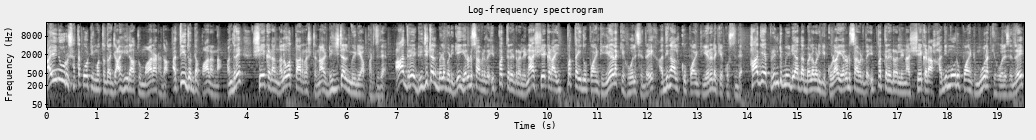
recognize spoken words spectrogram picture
ಐನೂರು ಶತಕೋಟಿ ಮೊತ್ತದ ಜಾಹೀರಾತು ಮಾರಾಟದ ಅತಿ ದೊಡ್ಡ ಪಾಲನ್ನ, ಅಂದ್ರೆ ಶೇಕಡ ನಲವತ್ತಾರರಷ್ಟನ್ನ ಡಿಜಿಟಲ್ ಮೀಡಿಯಾ ಪಡೆದಿದೆ. ಆದ್ರೆ ಡಿಜಿಟಲ್ ಬೆಳವಣಿಗೆ ಎರಡು ಸಾವಿರದ ಇಪ್ಪತ್ತೆರಡರಲ್ಲಿನ ಶೇಕಡ ಇಪ್ಪತ್ತೈದು ಪಾಯಿಂಟ್ ಏಳಕ್ಕೆ ಹೋಲಿಸಿದ್ರೆ ಹದಿನಾಲ್ಕು ಪಾಯಿಂಟ್ ಎರಡಕ್ಕೆ ಕುಸಿದಿದೆ. ಹಾಗೆ ಪ್ರಿಂಟ್ ಮೀಡಿಯಾದ ಬೆಳವಣಿಗೆ ಕೂಡ ಎರಡು ಸಾವಿರದ ಇಪ್ಪತ್ತೆರಡರಲ್ಲಿನ ಶೇಕಡ ಹದಿಮೂರು ಪಾಯಿಂಟ್ ಮೂರಕ್ಕೆ ಹೋಲಿಸಿದ್ರೆ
